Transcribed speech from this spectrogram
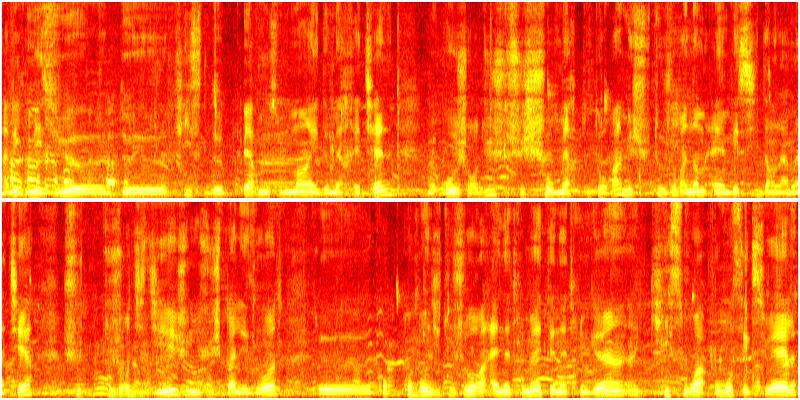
avec mes yeux de fils de père musulman et de mère chrétienne. Mais aujourd'hui, je suis chômeur tout aura, mais je suis toujours un homme investi dans la matière. Je suis toujours Didier, je ne juge pas les autres. Comme on dit toujours, un être humain est un être humain, qu'il soit homosexuel,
